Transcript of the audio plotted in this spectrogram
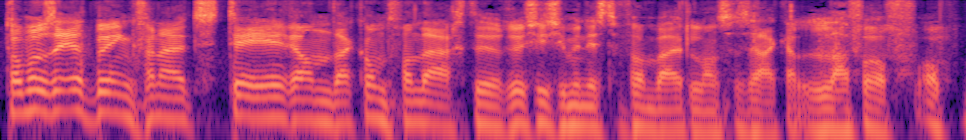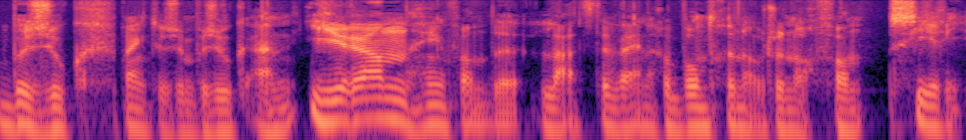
Thomas Erdbrink vanuit Teheran. Daar komt vandaag de Russische minister van Buitenlandse Zaken Lavrov op bezoek. Brengt dus een bezoek aan Iran, een van de laatste weinige bondgenoten nog van Syrië.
